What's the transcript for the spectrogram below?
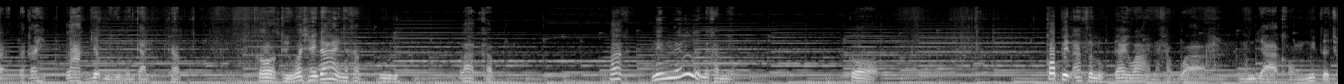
ละแต่ก็ลากเยอะมาอยู่เหมือนกันครับ ก็ถือว่าใช้ได้นะครับ ดูดิลากครับลากเน้นๆเลยนะครับเนี่ยก็ ก็เป็นอันสรุปได้ว่านะครับ ว่าน้ำยาของมิตรช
